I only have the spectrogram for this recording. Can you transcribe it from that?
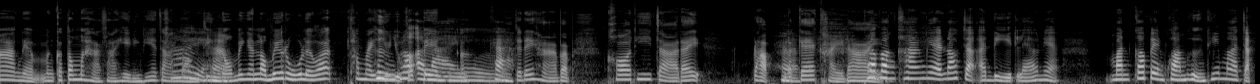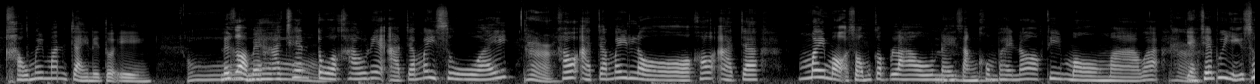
มากๆเนี่ยมันก็ต้องมาหาสาเหตุอย่างที่อาจารย์ใช่บอกจริงค่ะเนาะไม่งั้นเราไม่รู้เลยว่าทำไมหึงอยู่เพๆราะก็เป็นอะไรเออค่ะจะได้หาแบบข้อที่จะได้ปรับค่ะและแก้ไขได้เพราะบางครั้งเนี่ยนอกจากอดีตแล้วเนี่ย มันก็เป็นความหึงที่มาจากเขาไม่มั่นใจในตัวเองอ๋อนึกออกไหมฮะ เช่นตัวเขาเนี่ยอาจจะไม่สวยค่ะเขาอาจจะไม่หล่อ เขาอาจจะ ไม่เหมาะสมกับเราในอืมสังคมภายนอกที่มองมาว่าค่ะอย่างเช่นผู้หญิงส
